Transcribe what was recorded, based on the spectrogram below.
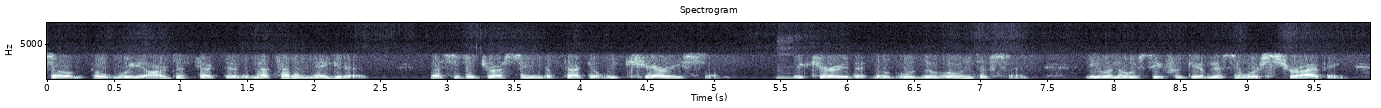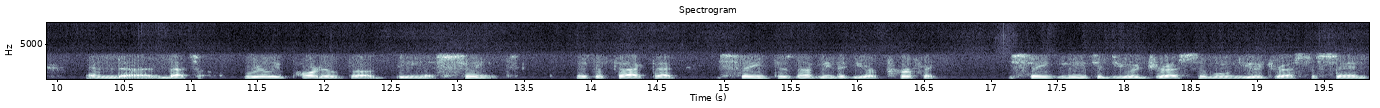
So we are defective, and that's not a negative. This is addressing the fact that we carry sin. Mm-hmm. We carry the, the, the wounds of sin, even though we seek forgiveness and we're striving. And uh, that's really part of uh, being a saint, is the fact that saint does not mean that you are perfect. saint means that you address the wound, you address the sin,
